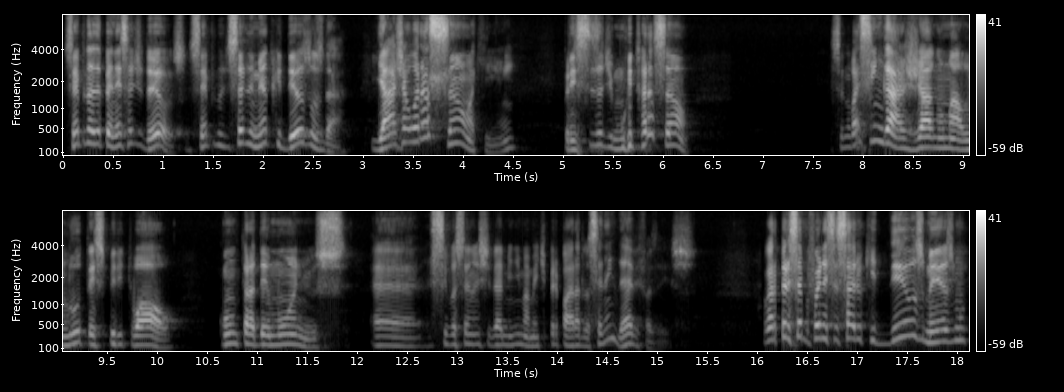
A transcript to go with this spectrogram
Sempre na dependência de Deus, sempre no discernimento que Deus nos dá. E haja oração aqui, hein? Precisa de muita oração. Você não vai se engajar numa luta espiritual contra demônios é, se você não estiver minimamente preparado, você nem deve fazer isso. Agora perceba, foi necessário que Deus mesmo,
